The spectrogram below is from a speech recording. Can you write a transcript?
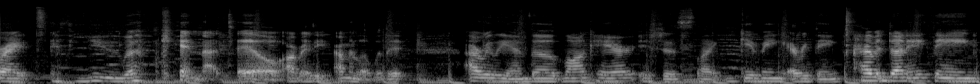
right, if you cannot tell already, I'm in love with it. I really am. The long hair is just like giving everything. I haven't done anything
